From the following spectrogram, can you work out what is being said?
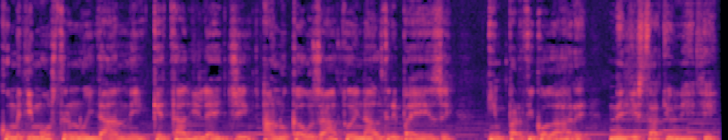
come dimostrano i danni che tali leggi hanno causato in altri paesi, in particolare negli Stati Uniti.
